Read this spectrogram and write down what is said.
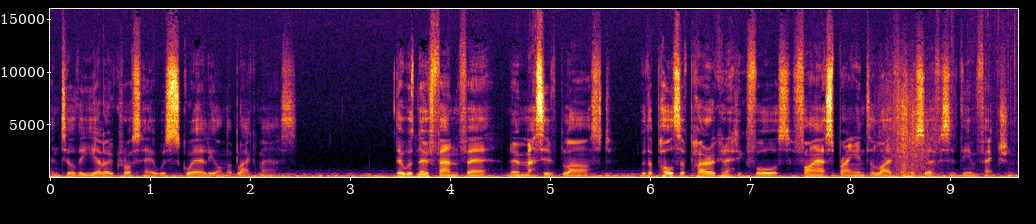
until the yellow crosshair was squarely on the black mass. There was no fanfare, no massive blast. With a pulse of pyrokinetic force, fire sprang into life on the surface of the infection.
